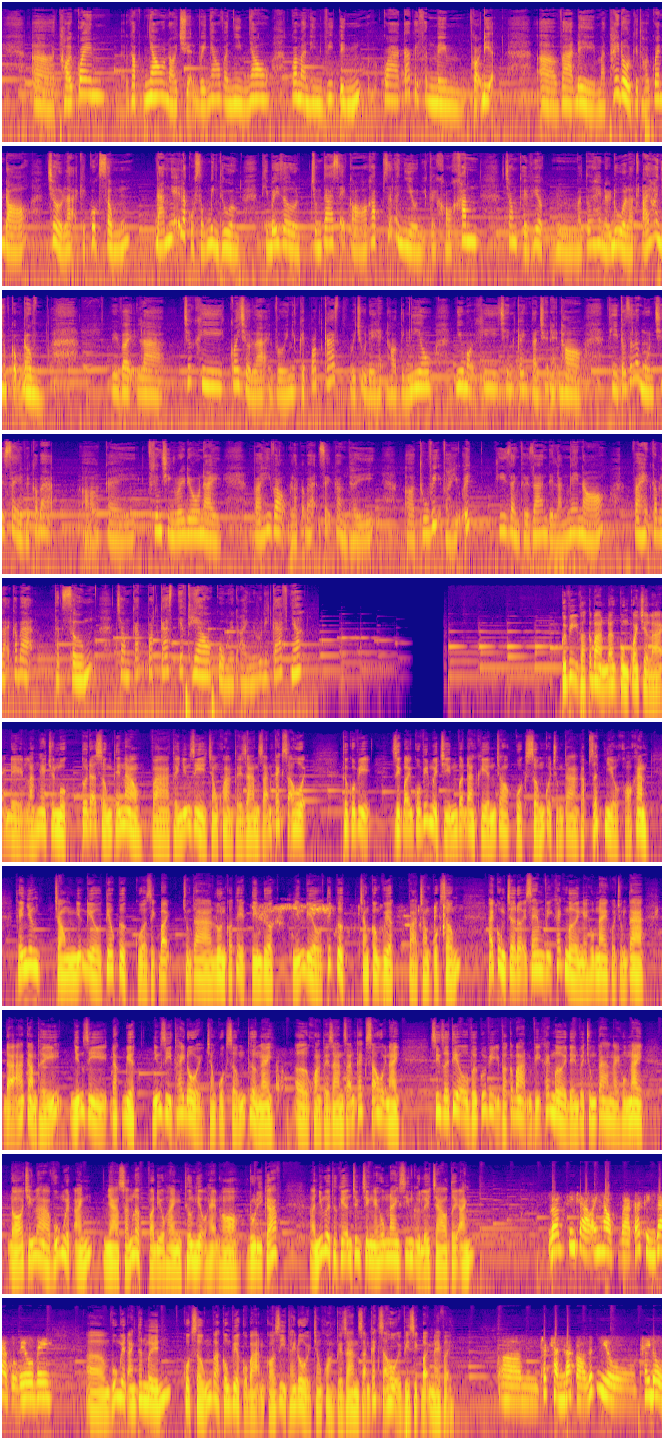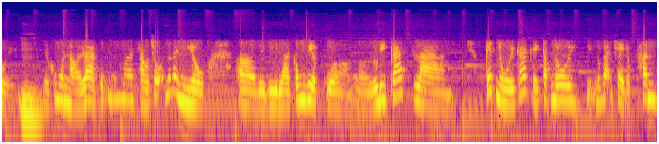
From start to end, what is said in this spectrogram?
à, thói quen gặp nhau nói chuyện với nhau và nhìn nhau qua màn hình vi tính qua các cái phần mềm gọi điện à, và để mà thay đổi cái thói quen đó trở lại cái cuộc sống đáng nhẽ là cuộc sống bình thường thì bây giờ chúng ta sẽ có gặp rất là nhiều những cái khó khăn trong cái việc ừ, mà tôi hay nói đùa là tái hòa nhập cộng đồng. Vì vậy là trước khi quay trở lại với những cái podcast với chủ đề hẹn hò tình yêu như mọi khi trên kênh tán chuyện hẹn hò thì tôi rất là muốn chia sẻ với các bạn uh, cái chương trình radio này và hy vọng là các bạn sẽ cảm thấy uh, thú vị và hữu ích khi dành thời gian để lắng nghe nó. Và hẹn gặp lại các bạn thật sớm trong các podcast tiếp theo của Nguyệt Ánh Rudicap nhé. Quý vị và các bạn đang cùng quay trở lại để lắng nghe chuyên mục Tôi đã sống thế nào và thấy những gì trong khoảng thời gian giãn cách xã hội. Thưa quý vị, dịch bệnh Covid-19 vẫn đang khiến cho cuộc sống của chúng ta gặp rất nhiều khó khăn. Thế nhưng trong những điều tiêu cực của dịch bệnh, chúng ta luôn có thể tìm được những điều tích cực trong công việc và trong cuộc sống Hãy cùng chờ đợi xem vị khách mời ngày hôm nay của chúng ta đã cảm thấy những gì đặc biệt, những gì thay đổi trong cuộc sống thường ngày ở khoảng thời gian giãn cách xã hội này. Xin giới thiệu với quý vị và các bạn vị khách mời đến với chúng ta ngày hôm nay. Đó chính là Vũ Nguyệt Ánh, nhà sáng lập và điều hành thương hiệu hẹn hò Rudicap. À, những người thực hiện chương trình ngày hôm nay xin gửi lời chào tới Ánh. Vâng, xin chào anh Ngọc và các thính giả của VOV. À, Vũ Nguyệt Ánh thân mến, cuộc sống và công việc của bạn có gì thay đổi trong khoảng thời gian giãn cách xã hội vì dịch bệnh này vậy? Uh, chắc chắn là có rất nhiều thay đổi ừ. nếu không muốn nói là cũng xáo trộn rất là nhiều uh, bởi vì là công việc của uh, Rudicast là kết nối các cái cặp đôi những bạn trẻ độc thân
